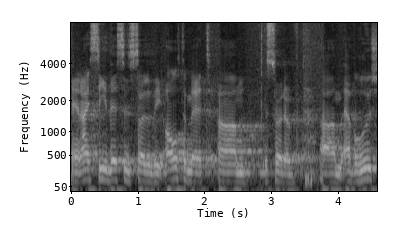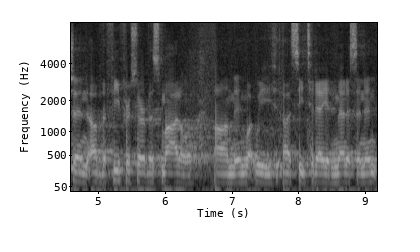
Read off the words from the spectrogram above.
And I see this as sort of the ultimate um, sort of um, evolution of the fee-for-service model um, in what we uh, see today in medicine. And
